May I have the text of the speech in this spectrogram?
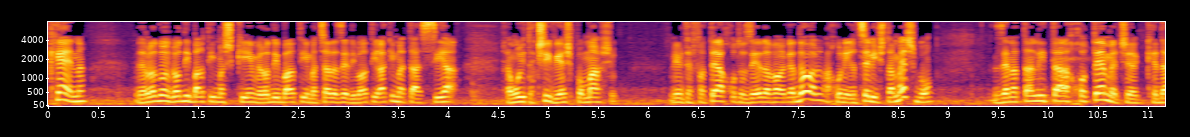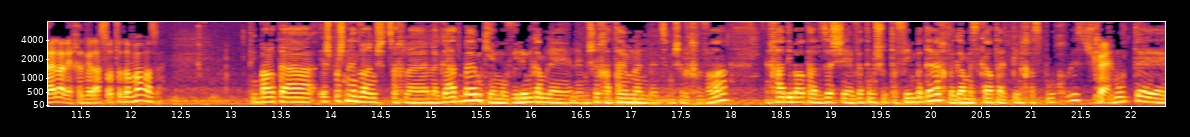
כן, ולא לא, דיברתי עם משקיעים ולא דיברתי עם הצד הזה, דיברתי רק עם התעשייה, שאמרו לי, תקשיב, יש פה משהו, ואם תפתח אותו זה יהיה דבר גדול, אנחנו נרצה להשתמש בו, זה נתן לי את החותמת שכדאי ללכת ולעשות את הדבר הזה. דיברת, יש פה שני דברים שצריך לגעת בהם, כי הם מובילים גם להמשך הטיימליין בעצם של החברה. אחד, דיברת על זה שהבאתם שותפים בדרך, וגם הזכרת את פנחס בוכריס, שהוא כן. דמות, אה,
